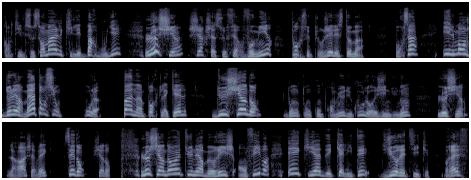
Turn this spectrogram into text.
Quand il se sent mal, qu'il est barbouillé, le chien cherche à se faire vomir pour se purger l'estomac. Pour ça, il mange de l'air, mais attention Oula, pas n'importe laquelle, du chien-dent, dont on comprend mieux du coup l'origine du nom. Le chien l'arrache avec ses dents, chien-dent. Le chien-dent est une herbe riche en fibres et qui a des qualités diurétiques. Bref,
